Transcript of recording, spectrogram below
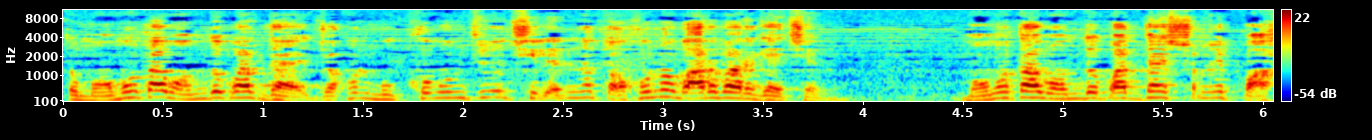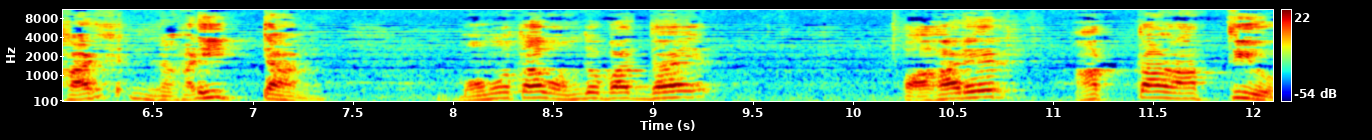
তো মমতা বন্দ্যোপাধ্যায় যখন মুখ্যমন্ত্রীও ছিলেন না, তখনও বারবার গেছেন। মমতা বন্দ্যোপাধ্যায়ের সঙ্গে পাহাড়ের নাড়ির টান। মমতা বন্দ্যোপাধ্যায় পাহাড়ের আত্মার আত্মীয়।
